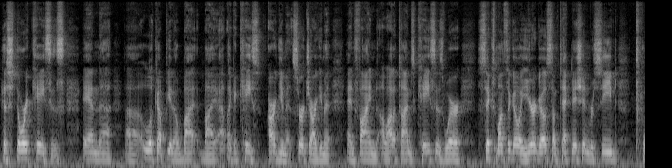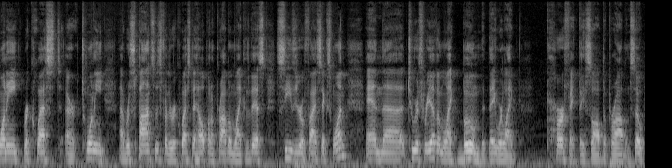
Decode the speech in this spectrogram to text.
historic cases and uh, uh, look up, you know, by by uh, like a case argument, search argument, and find a lot of times cases where six months ago, a year ago, some technician received 20 requests or 20 uh, responses for the request to help on a problem like this C0561, and uh, two or three of them like boom that they were like perfect. They solved the problem. So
